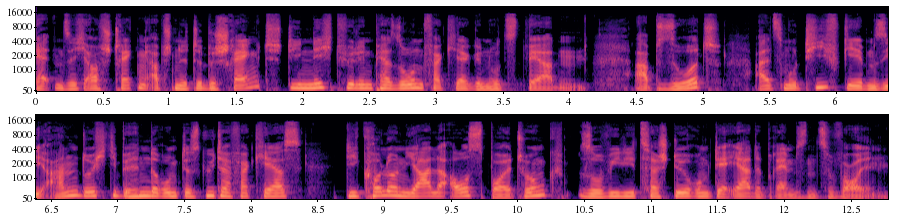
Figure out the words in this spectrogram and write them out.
hätten sich auf Streckenabschnitte beschränkt, die nicht für den Personenverkehr genutzt werden. Absurd, als Motiv geben sie an, durch die Behinderung des Güterverkehrs die koloniale Ausbeutung sowie die Zerstörung der Erde bremsen zu wollen.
